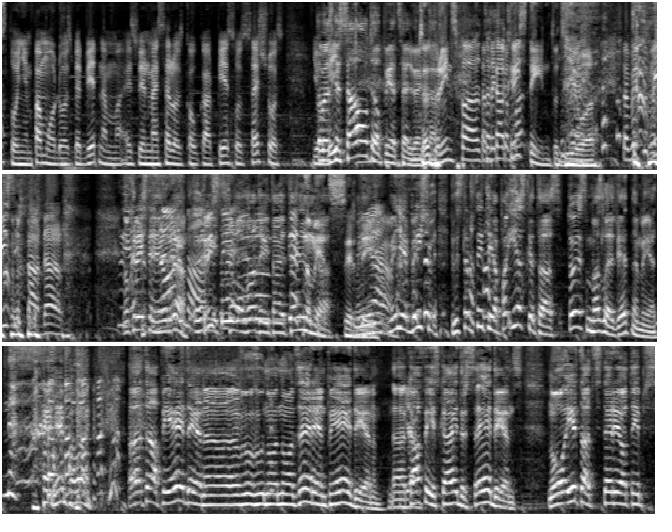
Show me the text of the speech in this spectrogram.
astoņiem pamodos, bet Vietnamā es vienmēr celos kaut kā piecos, sešos. jo Tāpēc, ka vis- saule tev pieceļ vienkārši. principā, tā Tāpēc, kā ka Kristīna tu dzīvo. Tāpēc ka visi tā dara. Nu, Kristīna ir. Kristīna vadītāja Vietnamietis sirdī. Viņa, Jā. viņa ir bijusi, starp citu, ja ieskatās, tu esi mazliet vietnamiet. Ņem pa labi. Ā, Tā, pie ēdiena, no, no dzēriena pie ēdiena. Kafijas skaidrs ēdiens. Nu, ir tāds stereotips,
